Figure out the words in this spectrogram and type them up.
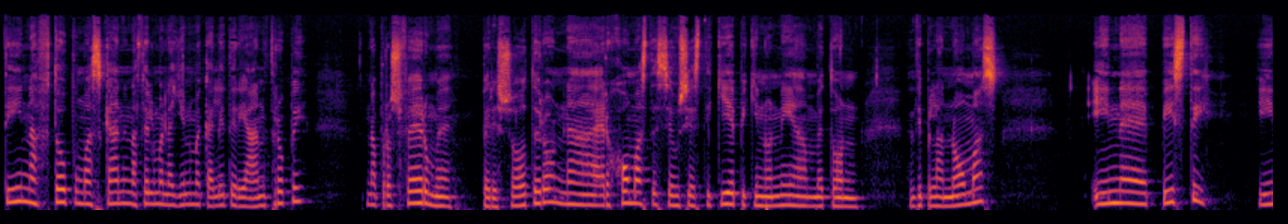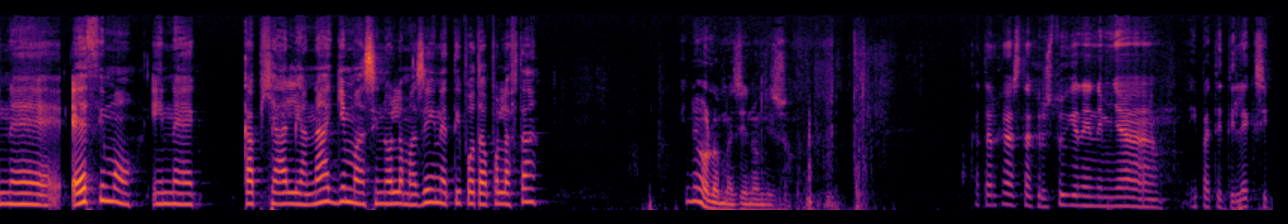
τι είναι αυτό που μας κάνει να θέλουμε να γίνουμε καλύτεροι άνθρωποι, να προσφέρουμε περισσότερο, να ερχόμαστε σε ουσιαστική επικοινωνία με τον διπλανό μας, είναι πίστη, είναι έθιμο, είναι κάποια άλλη ανάγκη μας, είναι όλα μαζί, είναι τίποτα από όλα αυτά; Είναι όλα μαζί νομίζω. Καταρχάς τα Χριστούγεννα είναι μια, είπατε τη λέξη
